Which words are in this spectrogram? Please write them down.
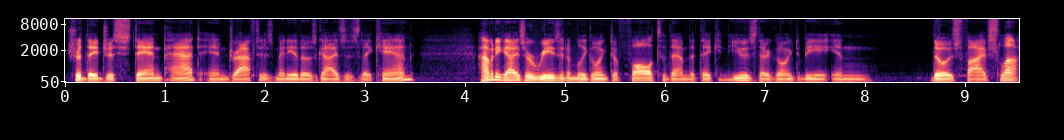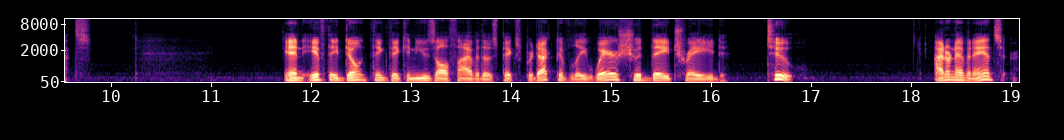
Should they just stand pat and draft as many of those guys as they can? How many guys are reasonably going to fall to them that they can use that are going to be in those five slots? And if they don't think they can use all five of those picks productively, where should they trade to? I don't have an answer.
